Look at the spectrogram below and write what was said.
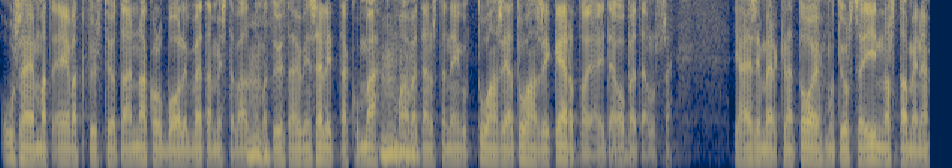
useimmat eivät pysty jotain knuckleballin vetämistä välttämättä yhtä hyvin selittää kuin mä. Mä oon vetänyt sitä niinku tuhansia ja tuhansia kertoja itse opetellut se. Ja esimerkkinä toi, mutta just se innostaminen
